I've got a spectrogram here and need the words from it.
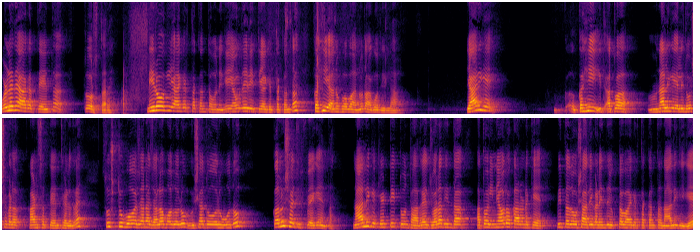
ಒಳ್ಳೆಯದೇ ಆಗತ್ತೆ ಅಂತ ತೋರಿಸ್ತಾರೆ. ನಿರೋಗಿಯಾಗಿರ್ತಕ್ಕಂಥವನಿಗೆ ಯಾವುದೇ ರೀತಿಯಾಗಿರ್ತಕ್ಕಂಥ ಕಹಿ ಅನುಭವ ಅನ್ನೋದಾಗೋದಿಲ್ಲ. ಯಾರಿಗೆ ಕಹಿ ಅಥವಾ ನಾಲಿಗೆಯಲ್ಲಿ ದೋಷಗಳು ಕಾಣಿಸುತ್ತೆ ಅಂತ ಹೇಳಿದ್ರೆ ಸುಷ್ಟು, ಭೋಜನ, ಜಲ ಮೊದಲು ವಿಷದೋರುವುದು ಕಲುಷ ಜಿಫ್ಫೆಗೆ ಅಂತ. ನಾಲಿಗೆ ಕೆಟ್ಟಿತ್ತು ಅಂತಾದರೆ ಜ್ವರದಿಂದ ಅಥವಾ ಇನ್ಯಾವುದೋ ಕಾರಣಕ್ಕೆ ಪಿತ್ತದೋಷಾದಿಗಳಿಂದ ಯುಕ್ತವಾಗಿರ್ತಕ್ಕಂಥ ನಾಲಿಗೆಗೆ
